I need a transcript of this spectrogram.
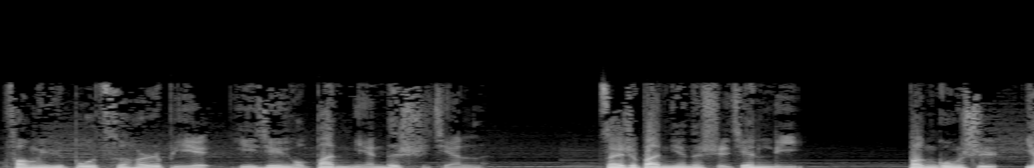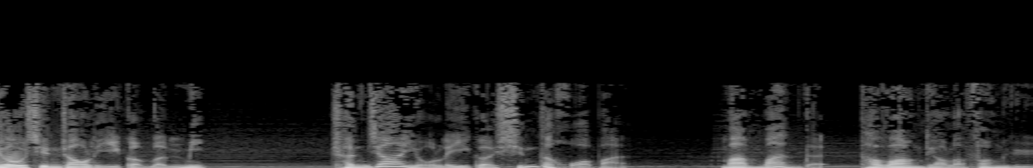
方宇不辞而别已经有半年的时间了。在这半年的时间里，办公室又新招了一个文秘，陈家有了一个新的伙伴。慢慢的，他忘掉了方宇，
